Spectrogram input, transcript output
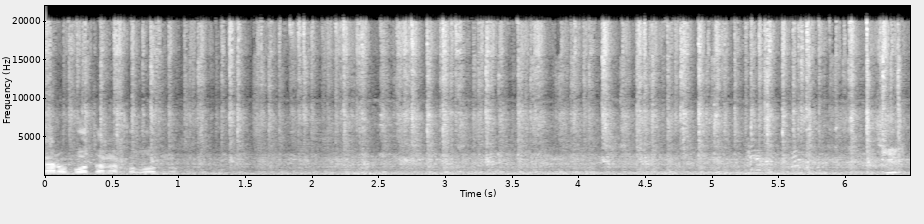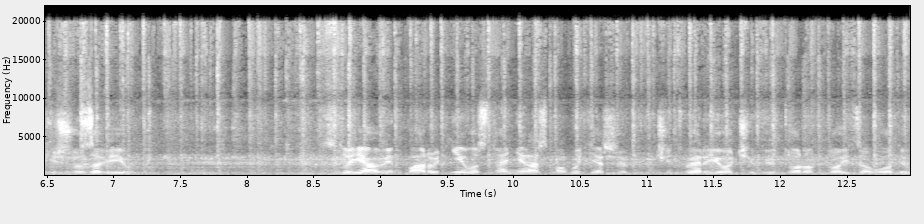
Така робота на холодну. Тільки що завів. Стояв він пару днів, останній раз, мабуть, я ще в четвер його чи вівторок той заводив.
